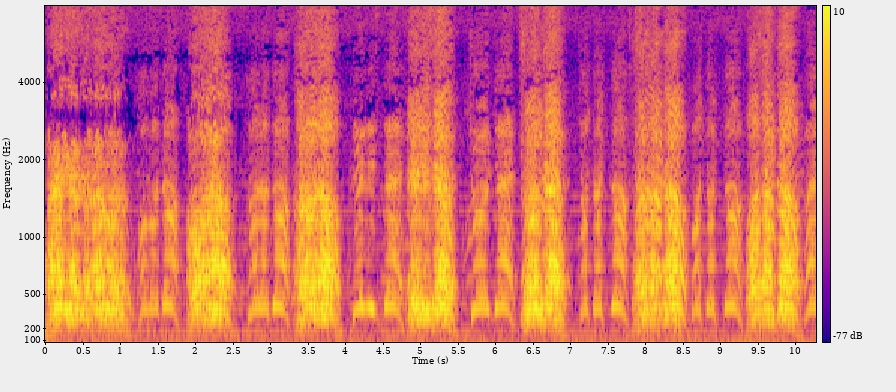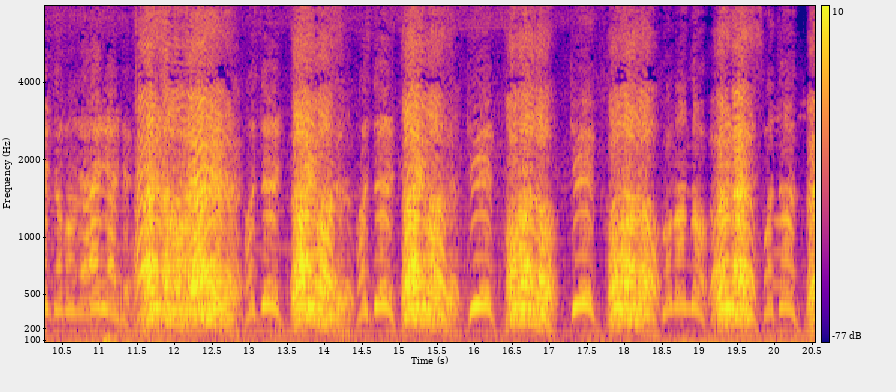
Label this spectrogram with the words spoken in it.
Her yerde ben varım. Havada! Havada. Karada! Karada. Denizde! Denizde. Çölde! Çölde. Çatakta! Çatakta. Batakta! Batakta. Her zaman ve her yerde! Her Huh?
